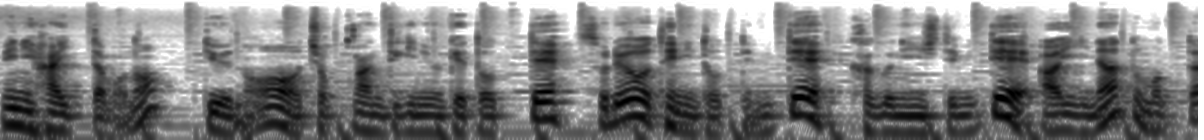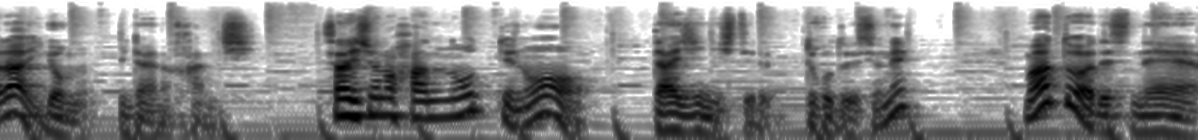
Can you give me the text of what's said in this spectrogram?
目に入ったものっていうのを直感的に受け取ってそれを手に取ってみて確認してみてあいいなと思ったら読むみたいな感じ最初の反応っていうのを大事にしてるってことですよね、まあ、あとはですね、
